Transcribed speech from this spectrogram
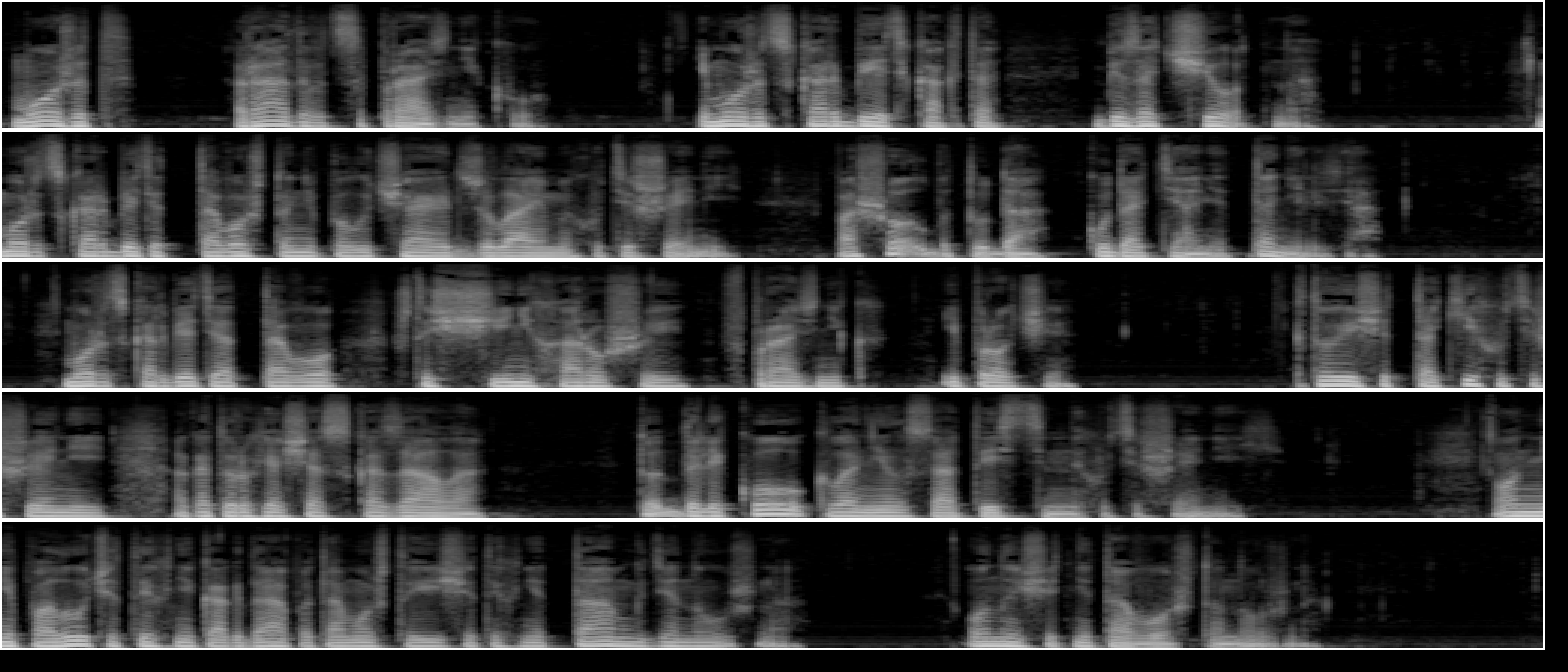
может радоваться празднику и может скорбеть как-то безотчетно, может скорбеть от того, что не получает желаемых утешений. Пошел бы туда, куда тянет, да нельзя. Может скорбеть и от того, что щи нехорошие в праздник и прочее. Кто ищет таких утешений, о которых я сейчас сказала, тот далеко уклонился от истинных утешений. Он не получит их никогда, потому что ищет их не там, где нужно. Он ищет не того, что нужно.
